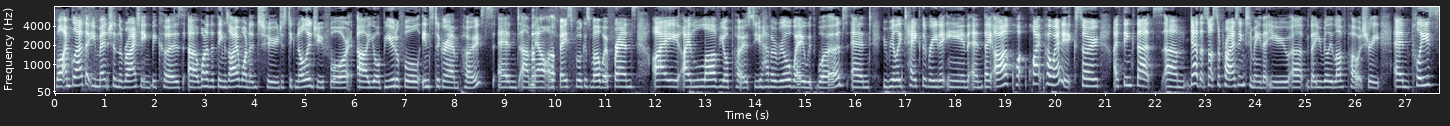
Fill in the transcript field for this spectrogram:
Well, I'm glad that you mentioned the writing because uh, one of the things I wanted to just acknowledge you for are your beautiful Instagram posts and um, now on Facebook as well. We're friends. I I love your posts. You have a real way with words and you really take the reader in, and they are qu- quite poetic. So I think that's um, yeah, that's not surprising to me that you uh, that you really love poetry. And please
